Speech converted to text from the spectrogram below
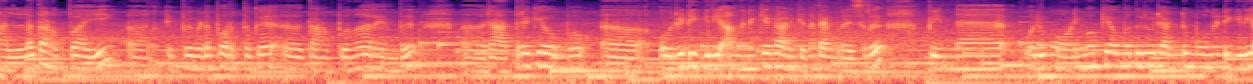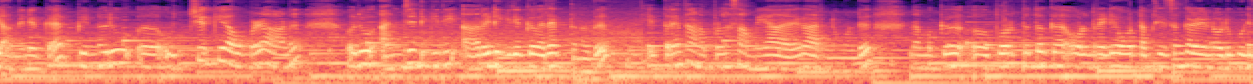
നല്ല തണുപ്പായി. ഇപ്പോൾ ഇവിടെ പുറത്തൊക്കെ തണുപ്പ് എന്ന് പറയുന്നത് രാത്രിയൊക്കെ ആകുമ്പോൾ ഒരു ഡിഗ്രി അങ്ങനെയൊക്കെ കാണിക്കുന്ന ടെമ്പറേച്ചർ പിന്നെ ഒരു മോർണിംഗ് ഒക്കെ ആകുമ്പോൾ അതൊരു രണ്ട് മൂന്ന് ഡിഗ്രി അങ്ങനെയൊക്കെ. പിന്നെ ഒരു ഉച്ചയൊക്കെ ആകുമ്പോഴാണ് ഒരു അഞ്ച് ഡിഗ്രി ആറ് ഡിഗ്രി ഒക്കെ വരെ എത്തുന്നത്. ഇത്രയും തണുപ്പുള്ള സമയമായ കാരണം കൊണ്ട് നമുക്ക് പുറത്തതൊക്കെ ഓൾറെഡി ഓട്ടം സീസൺ കഴിയുന്നതോടുകൂടി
